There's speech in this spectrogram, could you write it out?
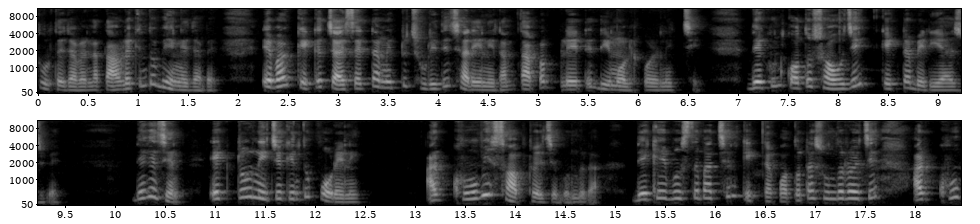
তুলতে যাবে না, তাহলে কিন্তু ভেঙে যাবে। এবার কেকের চাই সাইডটা আমি একটু ছুরি দিয়ে ছাড়িয়ে নিলাম, তারপর প্লেটে ডিমোল্ড করে নিচ্ছি। দেখুন কত সহজেই কেকটা বেরিয়ে আসবে। দেখেছেন? একটু নিচে কিন্তু পড়েনি। আর খুবই সফট হয়েছে বন্ধুরা। দেখেই বুঝতে পারছেন কেকটা কতটা সুন্দর হয়েছে আর খুব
